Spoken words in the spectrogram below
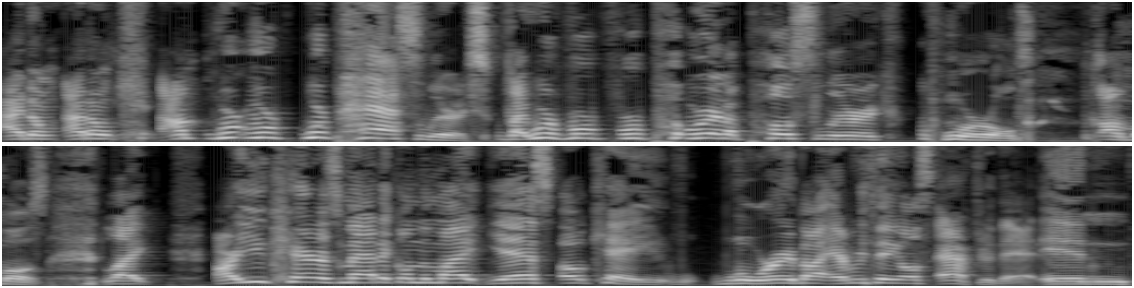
I don't. I don't. I'm, we're, we're we're past lyrics. Like we're we're we're, we're in a post lyric world almost. Like, are you charismatic on the mic? Yes. Okay. We'll worry about everything else after that. And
